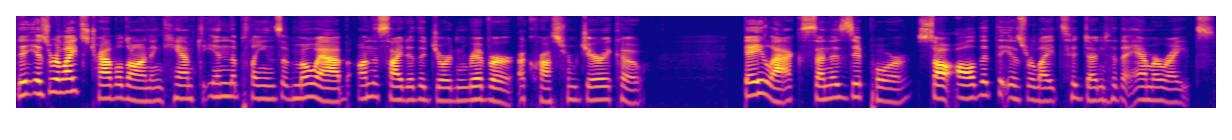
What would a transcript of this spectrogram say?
The Israelites traveled on and camped in the plains of Moab on the side of the Jordan River across from Jericho. Balak, son of Zippor, saw all that the Israelites had done to the Amorites.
